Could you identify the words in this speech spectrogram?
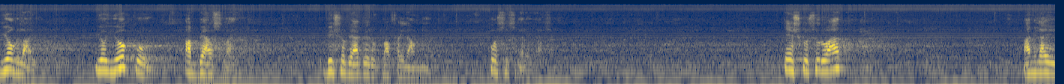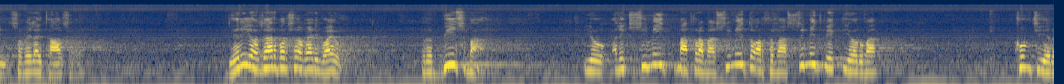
योगलाई यो योगको अभ्यासलाई विश्वव्यापी रूपमा फैलाउने कोसिस गरेका छौँ यसको सुरुवात हामीलाई सबैलाई थाहा छ। धेरै हजार वर्ष अगाडि भयो र बिचमा यो अलिक सीमित मात्रामा सीमित अर्थमा सीमित व्यक्तिहरूमा खुम्चिएर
